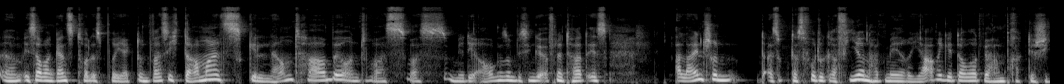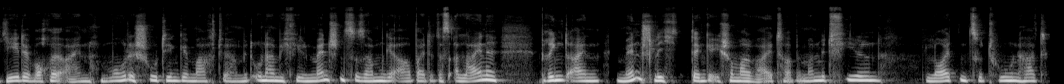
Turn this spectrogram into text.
Ähm, ist aber ein ganz tolles Projekt. Und was ich damals gelernt habe und was, was mir die Augen so ein bisschen geöffnet hat, ist, allein schon, also das Fotografieren hat mehrere Jahre gedauert. Wir haben praktisch jede Woche ein Modeshooting gemacht. Wir haben mit unheimlich vielen Menschen zusammengearbeitet. Das alleine bringt einen menschlich, denke ich, schon mal weiter. Wenn man mit vielen Leuten zu tun hat,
